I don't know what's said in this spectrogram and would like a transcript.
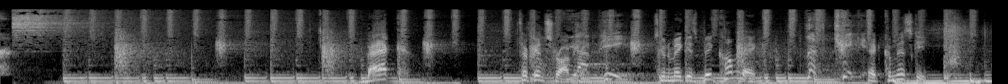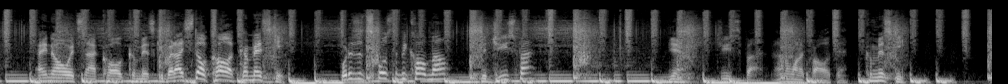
Back to construction. He's going to make his big comeback Let's kick it. at Comiskey. I know it's not called Comiskey, but I still call it Comiskey. What is it supposed to be called now? The G spot? Yeah. G spot. I don't want to call it that. Comiskey.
